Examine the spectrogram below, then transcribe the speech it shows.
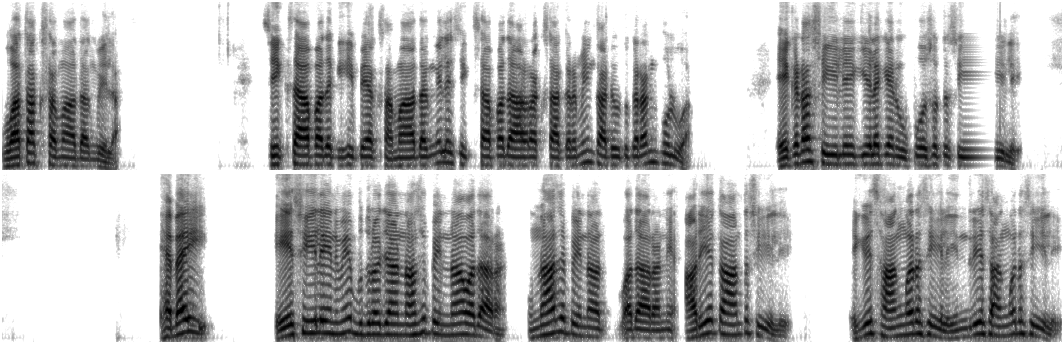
වතක් සමාදන් වෙලා ශික්ෂාපද කිහිපයක් සමාදන් වෙලා ශික්ෂාපද ආරක්ෂා කරමින් කටයුතු කරන්න පුළුවන්. ඒකට සීලය කියලා කියන උපෝසත සීලේ. හැබැයි ඒ සීලේ නෙමෙයි බුදුරජාණන් වහන්සේ පෙන්වා වදාරන්නේ. උන්වහන්සේ පෙන්වා වදාරන්නේ අරියකාන්ත සීලේ. ඒකේ සංවර සීලේ, ඉන්ද්‍රිය සංවර සීලේ.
